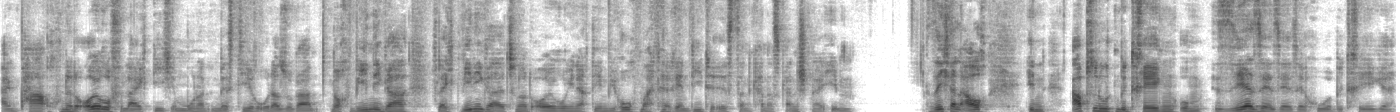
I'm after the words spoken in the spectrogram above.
ein paar hundert Euro vielleicht, die ich im Monat investiere oder sogar noch weniger, vielleicht weniger als 100 Euro, je nachdem wie hoch meine Rendite ist, dann kann das ganz schnell eben sich dann auch in absoluten Beträgen um sehr, sehr, sehr, sehr hohe Beträge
